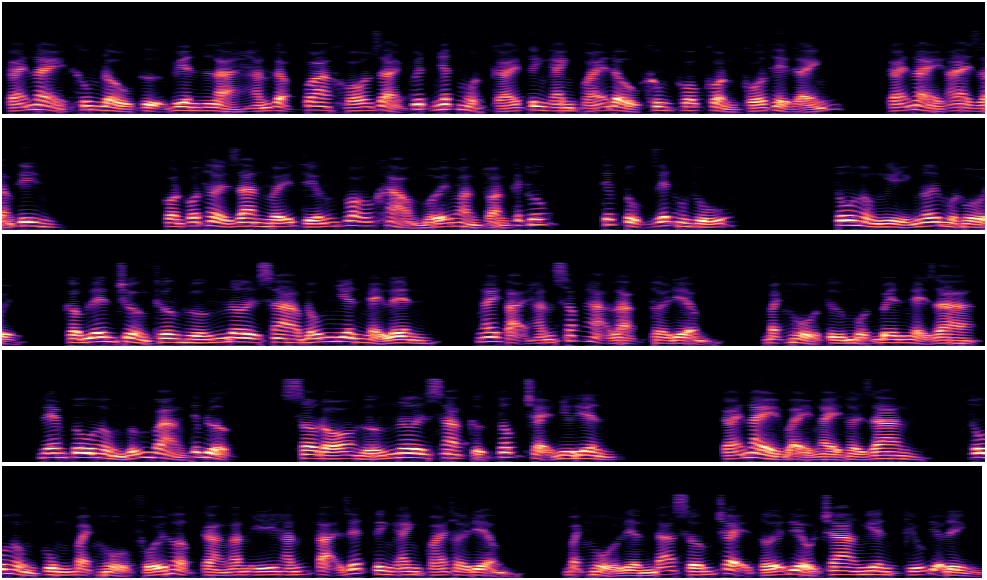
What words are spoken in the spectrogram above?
cái này không đầu cự viên là hắn gặp qua khó giải quyết nhất một cái tinh anh quái đầu không có còn có thể đánh, cái này ai dám tin? Còn có thời gian mấy tiếng võ khảo mới hoàn toàn kết thúc, tiếp tục giết hung thú. Tô hồng nghỉ ngơi một hồi, cầm lên trường thương hướng nơi xa bỗng nhiên nhảy lên, ngay tại hắn sắp hạ lạc thời điểm, bạch hổ từ một bên nhảy ra, đem tô hồng vững vàng tiếp được, sau đó hướng nơi xa cực tốc chạy như điên. Cái này bảy ngày thời gian, tô hồng cùng bạch hổ phối hợp càng ăn ý hắn tại giết tinh anh quái thời điểm bạch hổ liền đã sớm chạy tới điều tra nghiên cứu địa đình,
